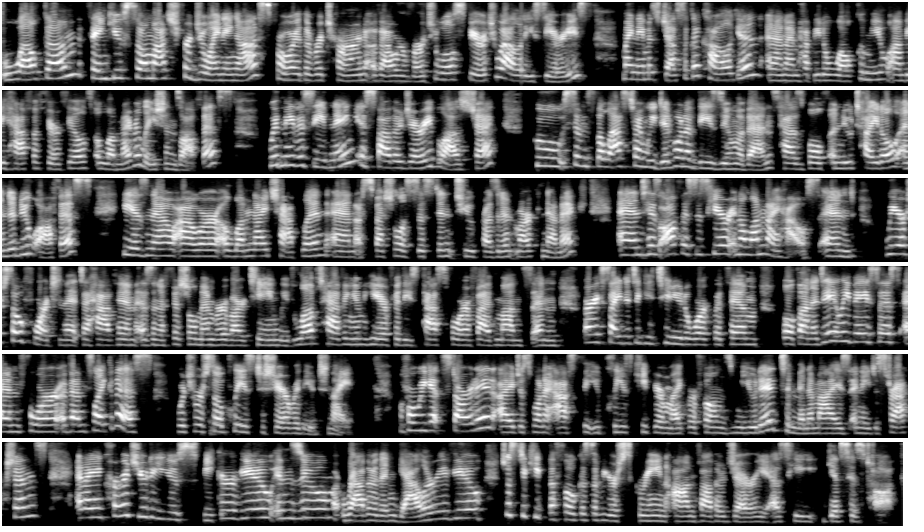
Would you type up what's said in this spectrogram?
welcome. Thank you so much for joining us for the return of our virtual spirituality series. My name is Jessica Colligan, and I'm happy to welcome you on behalf of Fairfield's Alumni Relations Office. With me this evening is Father Gerry Blaszczak, who, since the last time we did one of these Zoom events, has both a new title and a new office. He is now our alumni chaplain and a special assistant to President Mark Nemec, and his office is here in Alumni House. And we are so fortunate to have him as an official member of our team. We've loved having him here for these past four or five months and are excited to continue to work with him both on a daily basis and for events like this, which we're so pleased to share with you tonight. Before we get started, I just want to ask that you please keep your microphones muted to minimize any distractions. And I encourage you to use speaker view in Zoom rather than gallery view, just to keep the focus of your screen on Father Gerry as he gives his talk.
